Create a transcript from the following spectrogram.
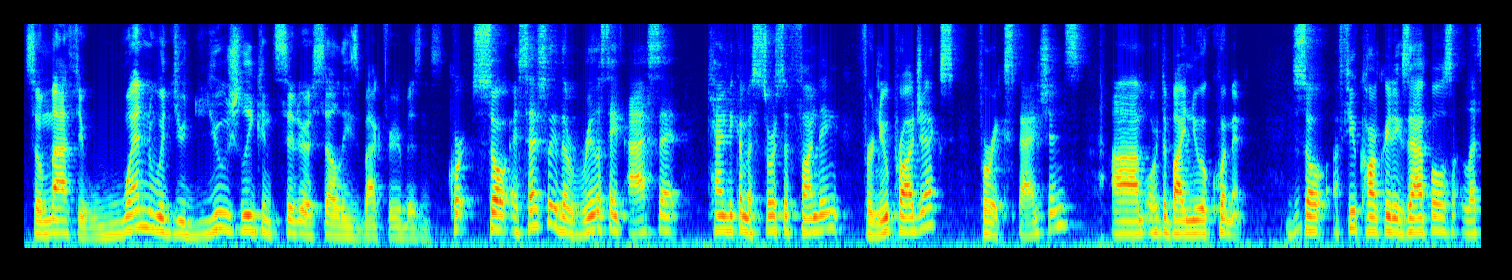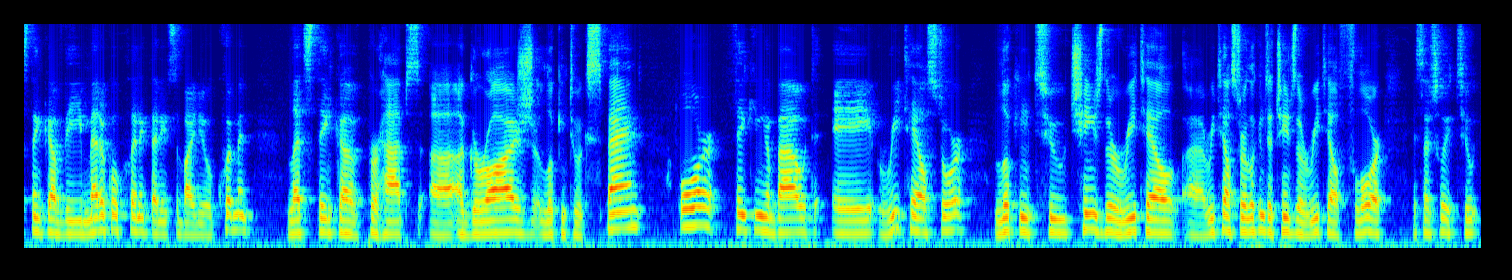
So, Matthew, when would you usually consider a sell leaseback for your business? Of course. So, essentially, the real estate asset can become a source of funding for new projects, for expansions, um, or to buy new equipment. So, a few concrete examples. Let's think of the medical clinic that needs to buy new equipment. Let's think of perhaps uh, a garage looking to expand, or thinking about a retail store looking to change their retail uh, retail store looking to change their retail floor essentially to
